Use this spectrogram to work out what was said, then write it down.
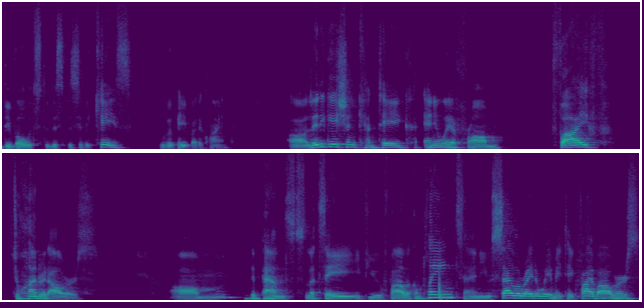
devotes to this specific case will be paid by the client. Uh, litigation can take anywhere from five to 100 hours. Um, mm-hmm. depends. Let's say if you file a complaint and you settle right away it may take five hours.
